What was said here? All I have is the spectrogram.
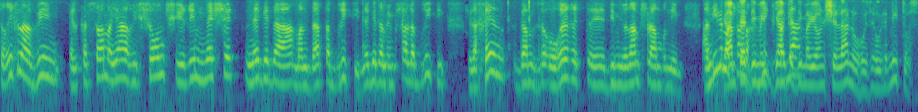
צריך להבין, אל-קסאם היה הראשון שהרים נשק נגד המנדט הבריטי, נגד הממשל הבריטי, ולכן גם זה עורר את אה, דמיונם של ההמונים. אני למשל מחזיק... גם את הדמיון שלנו, הוא, הוא מיתוס,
